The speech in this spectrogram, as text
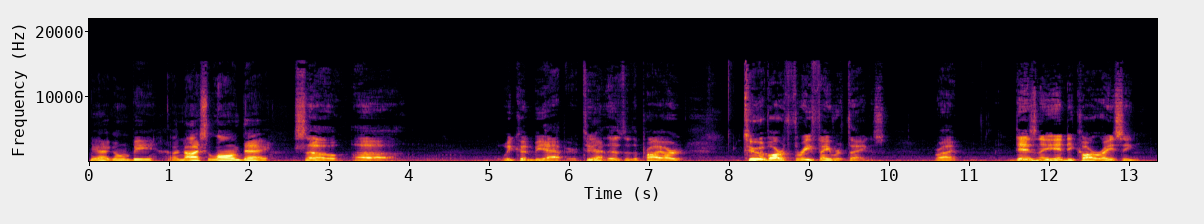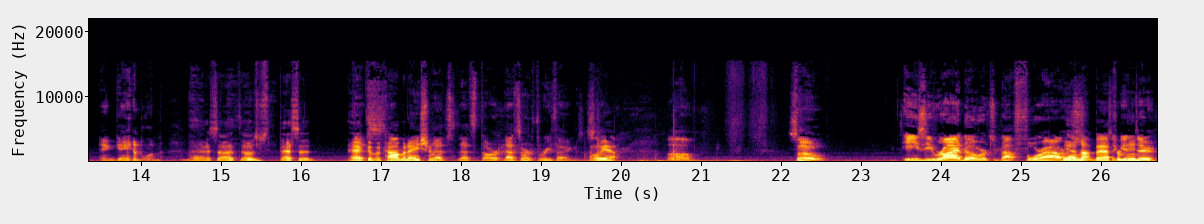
Yeah, going to be a nice long day. So uh, we couldn't be happier. Two, Yeah. those are the probably our two of our three favorite things, right? Disney, IndyCar racing, and gambling. Yeah, that's a, those. That's a heck of a combination. That's that's our that's our three things. oh So, yeah, Um, so easy ride over. It's about four hours. yeah, not bad to from Indy. there.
